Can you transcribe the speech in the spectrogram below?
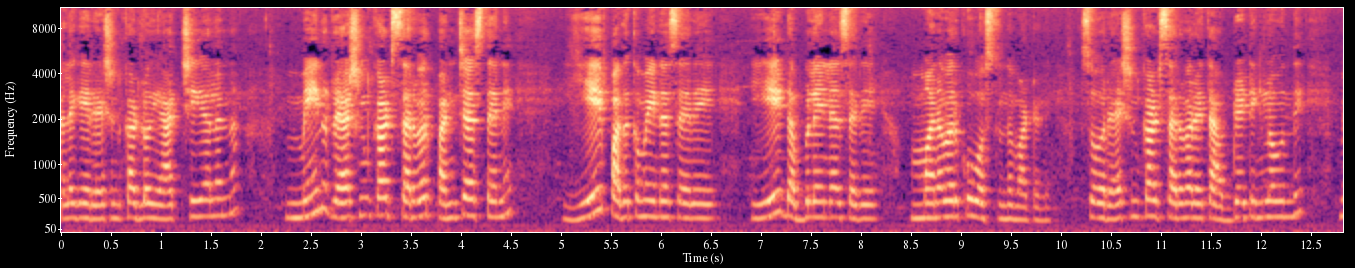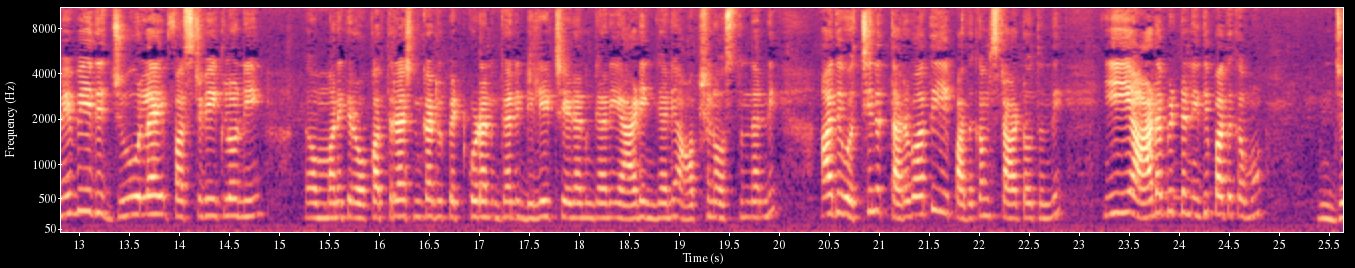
అలాగే రేషన్ కార్డులో యాడ్ చేయాలన్నా మెయిన్ రేషన్ కార్డ్ సర్వర్ పనిచేస్తేనే ఏ పథకమైనా సరే ఏ డబ్బులైనా సరే మన వరకు వస్తుందన్నమాట అండి. సో రేషన్ కార్డ్ సర్వర్ అయితే అప్డేటింగ్లో ఉంది. మేబీ ఇది జూలై ఫస్ట్ వీక్లోని మనకి కొత్త రేషన్ కార్డులు పెట్టుకోవడానికి కానీ డిలీట్ చేయడానికి కానీ యాడింగ్ కానీ ఆప్షన్ వస్తుందండి. అది వచ్చిన తర్వాత ఈ పథకం స్టార్ట్ అవుతుంది. ఈ ఆడబిడ్డ నిధి పథకము జ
